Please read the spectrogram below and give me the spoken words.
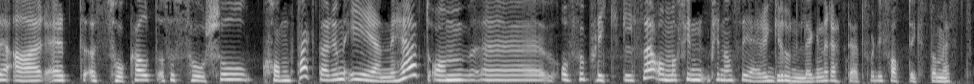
det er et såkalt altså social compact. Det er en enighet om, eh, og forpliktelse om å fin finansiere grunnleggende rettighet for de fattigste og mest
